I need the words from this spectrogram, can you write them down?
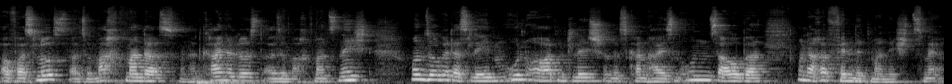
auf was Lust, also macht man das, man hat keine Lust, also macht man es nicht. Und so wird das Leben unordentlich und es kann heißen unsauber und nachher findet man nichts mehr.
